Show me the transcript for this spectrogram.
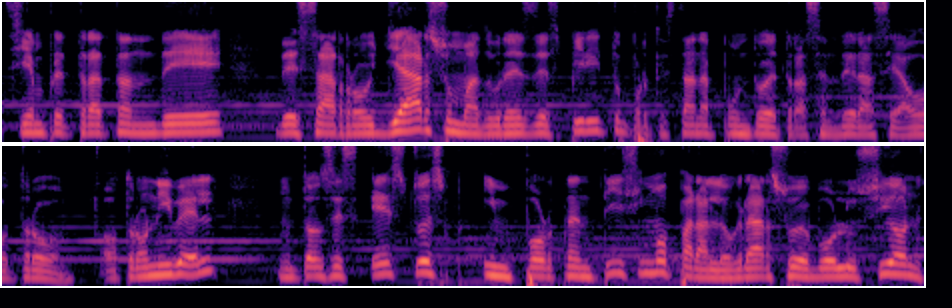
siempre tratan de desarrollar su madurez de espíritu porque están a punto de trascender hacia otro, otro nivel. Entonces esto es importantísimo para lograr su evolución.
